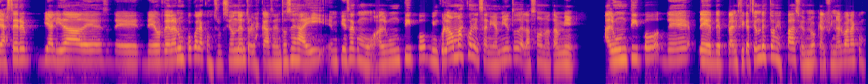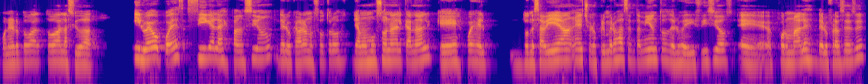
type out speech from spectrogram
de hacer vialidades, de, de, ordenar un poco la construcción dentro de las casas. Entonces ahí empieza como algún tipo, vinculado más con el saneamiento de la zona también, algún tipo de, de, planificación de estos espacios, ¿no? que al final van a componer toda, toda la ciudad. Y luego pues sigue la expansión de lo que ahora nosotros llamamos zona del canal, que es pues el donde se habían hecho los primeros asentamientos de los edificios eh, formales de los franceses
